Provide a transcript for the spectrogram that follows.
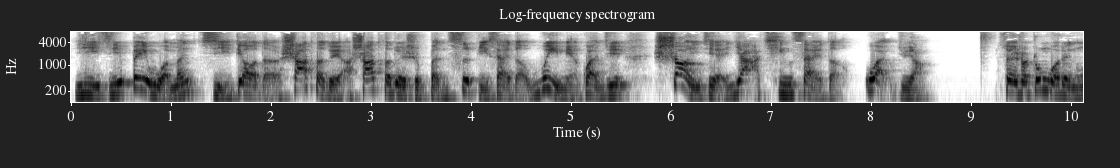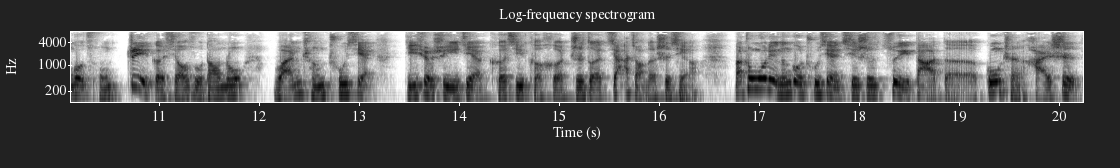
以及被我们挤掉的沙特队啊。沙特队是本次比赛的卫冕冠军，上一届亚青赛的冠军啊。所以说，中国队能够从这个小组当中完成出线。的确是一件可喜可贺、值得嘉奖的事情啊！那中国队能够出线，其实最大的功臣还是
